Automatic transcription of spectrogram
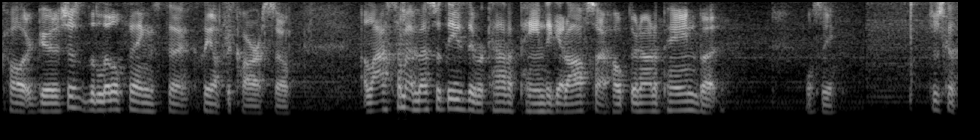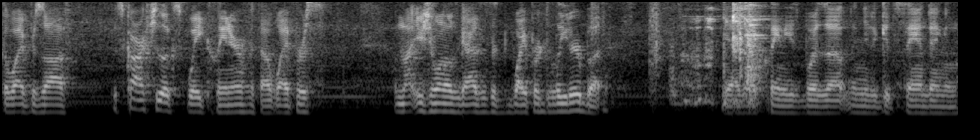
color good. It's just the little things to clean up the car. So last time I messed with these, they were kind of a pain to get off. So I hope they're not a pain, but we'll see. Just got the wipers off. This car actually looks way cleaner without wipers. I'm not usually one of those guys that's a wiper deleter, but yeah, I gotta clean these boys up. They need a good sanding and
